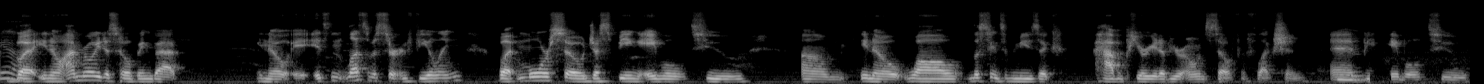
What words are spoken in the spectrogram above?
yeah. But you know, I'm really just hoping that you know it, it's less of a certain feeling, but more so just being able to, um, you know, while listening to the music, have a period of your own self reflection and Mhm. be able to,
